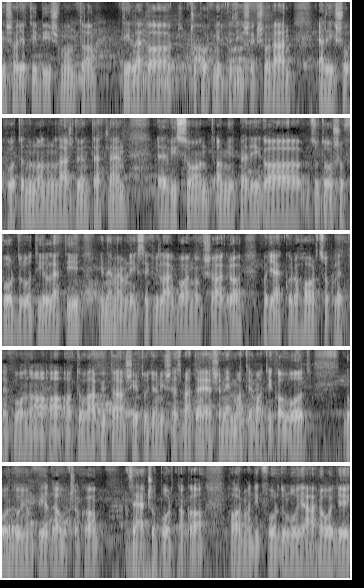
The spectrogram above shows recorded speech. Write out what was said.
És ahogy a Tibi is mondta, tényleg a csoportmérkőzések során elég sok volt a 0 0 döntetlen, viszont ami pedig az utolsó fordulót illeti, én nem emlékszek világbajnokságra, hogy ekkora harcok lettek volna a, a továbbjutásért, ugyanis ez már teljesen egy matematika volt. Gondoljunk például csak a az elcsoportnak a harmadik fordulójára, hogy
